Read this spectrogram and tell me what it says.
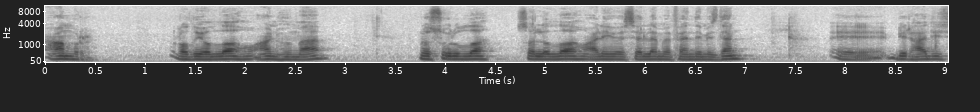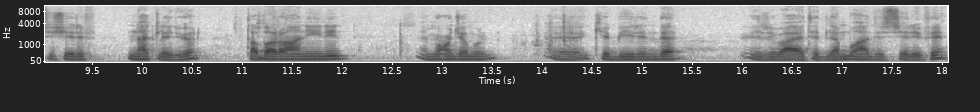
Amr radıyallahu anhuma Resulullah sallallahu aleyhi ve sellem Efendimiz'den e, bir hadisi şerif naklediyor. Tabarani'nin e, Mu'camul e, Kebir'inde e, rivayet edilen bu hadis-i şerifi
